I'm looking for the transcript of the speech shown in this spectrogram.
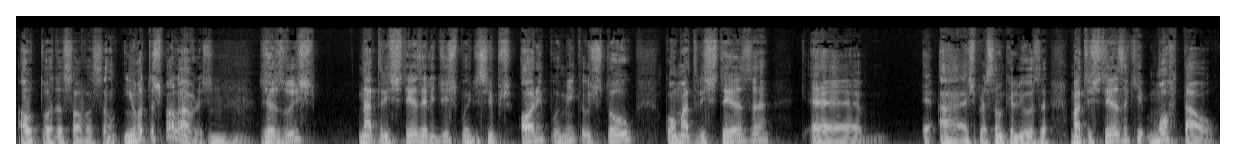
autor da salvação. Em outras palavras, uhum. Jesus na tristeza, ele diz para os discípulos: orem por mim, que eu estou com uma tristeza, é, é, a expressão que ele usa, uma tristeza que mortal.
